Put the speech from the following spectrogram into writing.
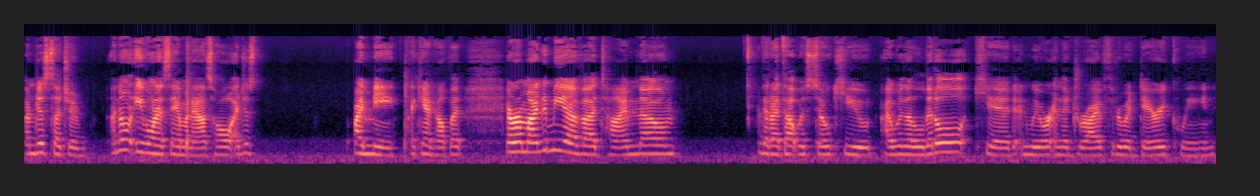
I'm just such a, I don't even want to say I'm an asshole. I just I'm me. I can't help it. It reminded me of a time though that I thought was so cute. I was a little kid and we were in the drive-through at Dairy Queen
